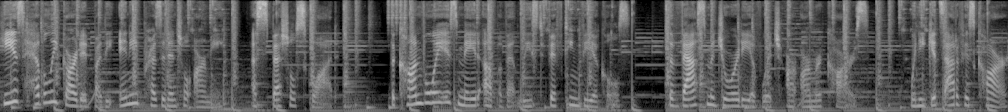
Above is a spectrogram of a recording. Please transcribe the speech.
He is heavily guarded by the Any Presidential Army, a special squad. The convoy is made up of at least 15 vehicles, the vast majority of which are armored cars. When he gets out of his car,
